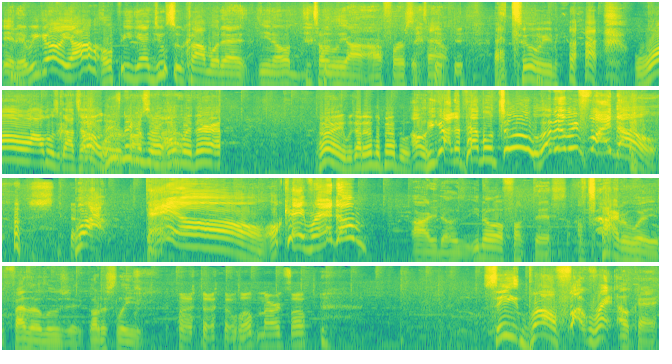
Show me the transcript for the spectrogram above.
yeah, there we go, y'all. OP Genjutsu combo that, you know, totally our, our first attempt at doing. Whoa, I almost got Oh, teleported these niggas are over there. Hey, we got another pebble. Oh, he got the pebble too. Let me find out. Oh, what? Damn. Okay, random. I already know. who's- You know what? Fuck this. I'm tired of waiting. Feather illusion. Go to sleep. well, Naruto. See, bro, fuck right. Okay,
